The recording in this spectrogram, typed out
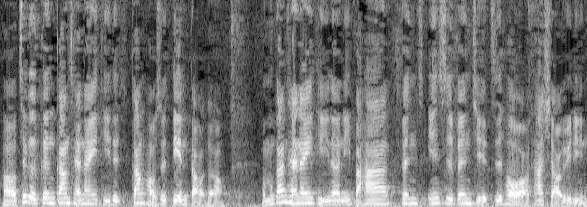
好，这个跟刚才那一题的刚好是颠倒的哦。我们刚才那一题呢，你把它分因式分解之后啊，它小于零，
